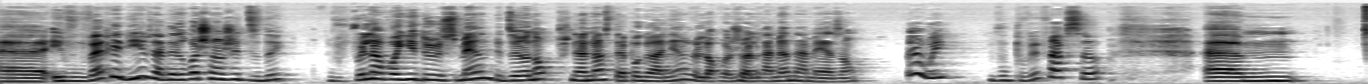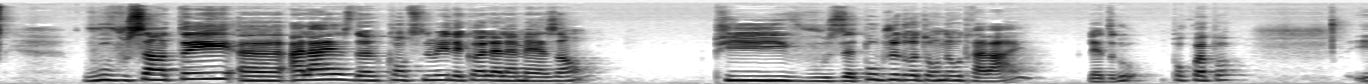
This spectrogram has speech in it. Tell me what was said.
Euh, et vous verrez bien, vous avez le droit de changer d'idée. Vous pouvez l'envoyer deux semaines et dire non, finalement, c'était pas gagnant, je le, ramène à la maison. Ben oui, vous pouvez faire ça. Vous vous sentez à l'aise de continuer l'école à la maison, puis vous n'êtes pas obligé de retourner au travail let's go, pourquoi pas?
